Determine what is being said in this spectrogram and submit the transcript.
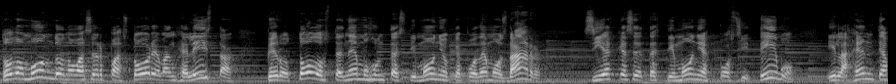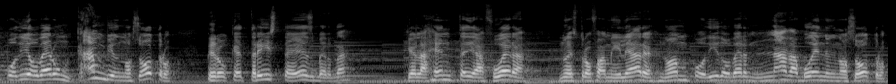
Todo el mundo no va a ser pastor, evangelista. Pero todos tenemos un testimonio que podemos dar. Si es que ese testimonio es positivo y la gente ha podido ver un cambio en nosotros. Pero qué triste es, ¿verdad? Que la gente de afuera, nuestros familiares, no han podido ver nada bueno en nosotros.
